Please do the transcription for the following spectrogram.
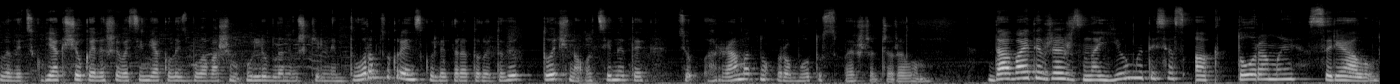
Левицьку. Якщо Кайдашева сім'я колись була вашим улюбленим шкільним твором з української літератури, то ви точно оціните цю грамотну роботу з першоджерелом. Давайте вже ж знайомитися з акторами серіалу.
